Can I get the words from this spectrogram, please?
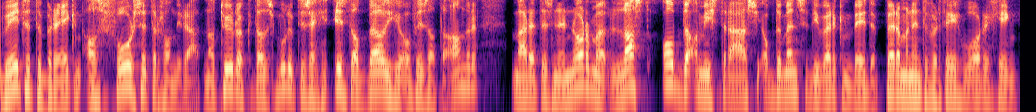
weten te bereiken als voorzitter van die raad. Natuurlijk, dat is moeilijk te zeggen, is dat België of is dat de andere? Maar het is een enorme last op de administratie, op de mensen die werken bij de permanente vertegenwoordiging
